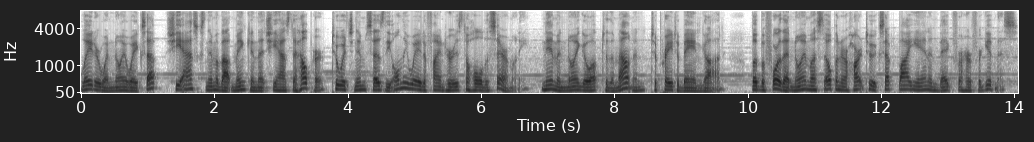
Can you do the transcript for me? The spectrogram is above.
Later when Noi wakes up, she asks Nim about Mink and that she has to help her, to which Nim says the only way to find her is to hold a ceremony. Nim and Noi go up to the mountain to pray to Bayan God, but before that Noi must open her heart to accept Bayan and beg for her forgiveness.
